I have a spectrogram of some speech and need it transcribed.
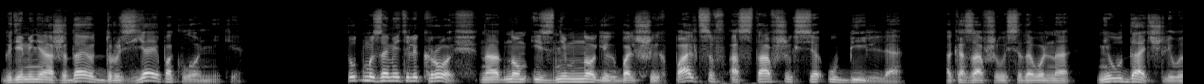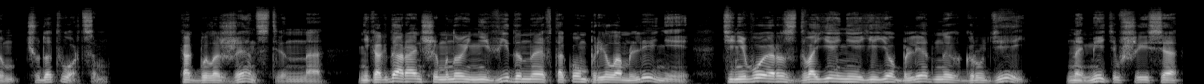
где меня ожидают друзья и поклонники. Тут мы заметили кровь на одном из немногих больших пальцев, оставшихся у Билля, оказавшегося довольно неудачливым чудотворцем. Как было женственно, никогда раньше мной не виданное в таком преломлении теневое раздвоение ее бледных грудей, наметившееся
